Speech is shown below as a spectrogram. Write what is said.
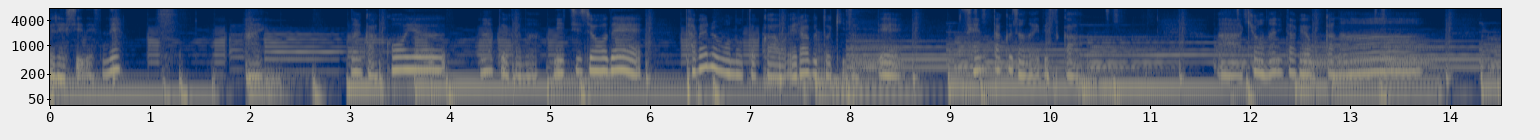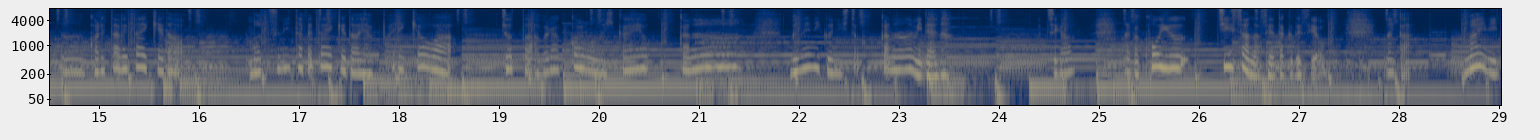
嬉しいですね。はい。なんかこういうなんていうかな日常で食べるものとかを選ぶ時だって選択じゃないですか。あー今日何食べようかなうんこれ食べたいけどもつ煮食べたいけどやっぱり今日はちょっと脂っこいもの控えようかな胸肉にしとこうかなみたいな。違う？なんかこういう小さな選択ですよ。なんか毎日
